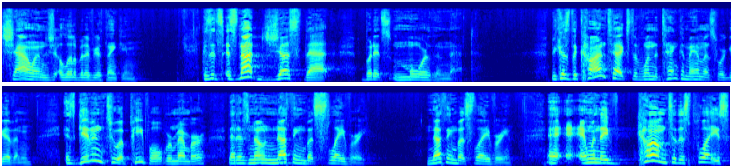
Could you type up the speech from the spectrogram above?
challenge a little bit of your thinking. Because it's, it's not just that, but it's more than that. Because the context of when the Ten Commandments were given is given to a people, remember, that has known nothing but slavery. Nothing but slavery. And, and when they've come to this place,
